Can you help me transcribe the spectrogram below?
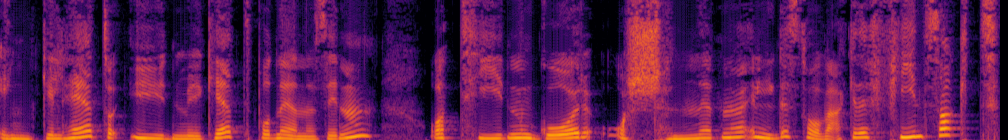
enkelhet og ydmykhet på den ene siden, og at tiden går og skjønnheten ved eldes, Tove. Er ikke det fint sagt?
